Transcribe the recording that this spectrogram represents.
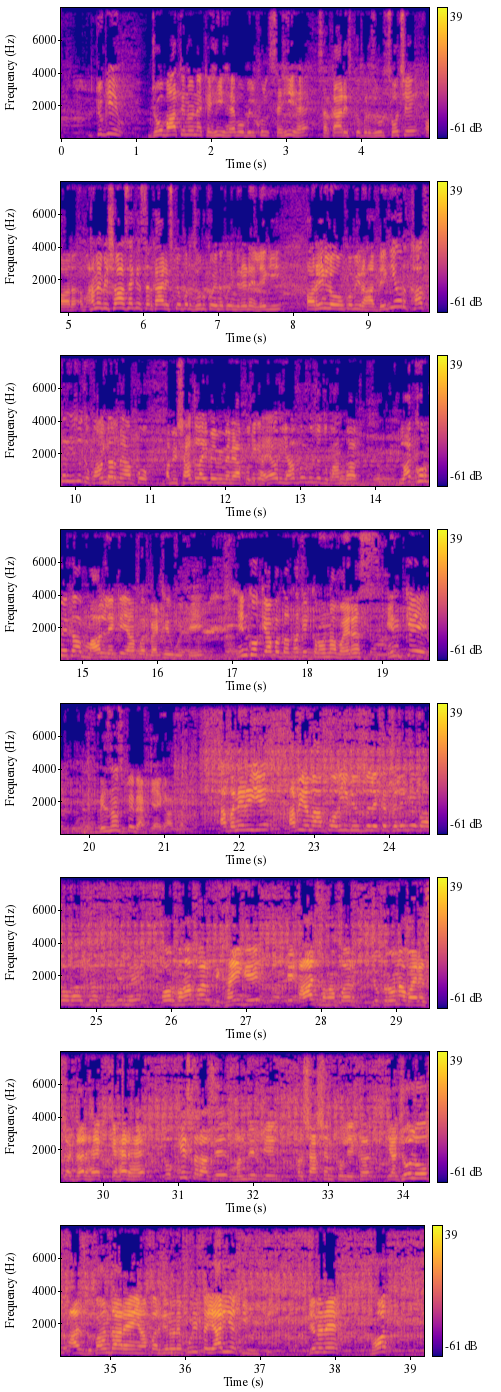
क्योंकि जो बात इन्होंने कही है वो बिल्कुल सही है। सरकार इसके ऊपर ज़रूर सोचे और हमें विश्वास है कि सरकार इसके ऊपर ज़रूर कोई ना कोई निर्णय लेगी और इन लोगों को भी राहत देगी। और खासकर ये जो दुकानदार मैं आपको अभी शातलाई में भी मैंने आपको दिखाया और यहाँ पर भी जो दुकानदार लाखों रुपए का माल लेके यहाँ पर बैठे हुए थे। इनको क्या पता था कि कोरोना वायरस इनके बिज़नेस पे बैठ जाएगा आकर। आप बने रहिए। अभी हम आपको अगली न्यूज़ में लेकर चलेंगे बाबा बालनाथ मंदिर में और वहाँ पर दिखाएँगे कि आज वहाँ पर जो कोरोना वायरस का डर है, कहर है, वो तो किस तरह से मंदिर के प्रशासन को लेकर या जो लोग आज दुकानदार हैं यहाँ पर जिन्होंने पूरी तैयारियाँ की हुई थी, जिन्होंने बहुत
